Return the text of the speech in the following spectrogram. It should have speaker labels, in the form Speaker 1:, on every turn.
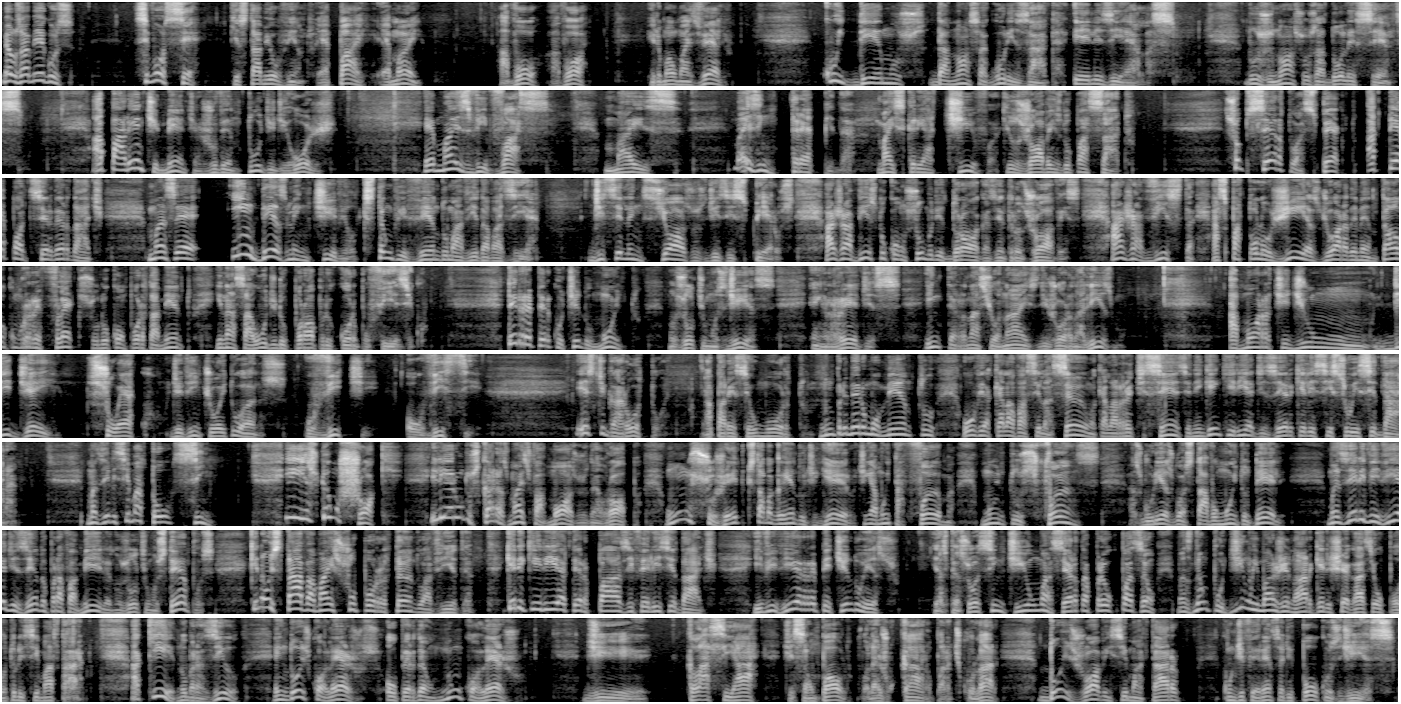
Speaker 1: Meus amigos, se você que está me ouvindo é pai, é mãe, avô, avó, irmão mais velho, cuidemos da nossa gurizada, eles e elas, dos nossos adolescentes. Aparentemente, a juventude de hoje é mais vivaz, mais, mais intrépida, mais criativa que os jovens do passado. Sob certo aspecto, até pode ser verdade, mas é indesmentível que estão vivendo uma vida vazia de silenciosos desesperos. Haja visto o consumo de drogas entre os jovens. Haja vista as patologias de ordem mental com reflexo no comportamento e na saúde do próprio corpo físico. Tem repercutido muito nos últimos dias em redes internacionais de jornalismo a morte de um DJ sueco de 28 anos, o Vici ou Vice. Este garoto apareceu morto. Num primeiro momento, houve aquela vacilação, aquela reticência, ninguém queria dizer que ele se suicidara. Mas ele se matou, sim. E isto é um choque. Ele era um dos caras mais famosos da Europa, um sujeito que estava ganhando dinheiro, tinha muita fama, muitos fãs, as gurias gostavam muito dele. Mas ele vivia dizendo para a família nos últimos tempos que não estava mais suportando a vida, que ele queria ter paz e felicidade, e vivia repetindo isso. E as pessoas sentiam uma certa preocupação, mas não podiam imaginar que ele chegasse ao ponto de se matar. Aqui no Brasil, em dois colégios, ou perdão, num colégio de classe A de São Paulo, colégio caro particular, dois jovens se mataram com diferença de poucos dias.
